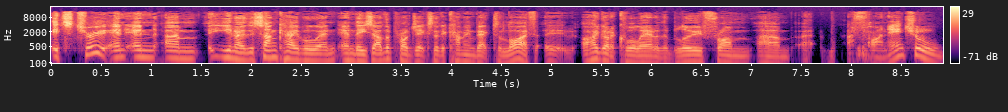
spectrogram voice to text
It's true, and and um, you know the Sun Cable and and these other projects that are coming back to life. uh, I got a call out of the blue from um, a, a financial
